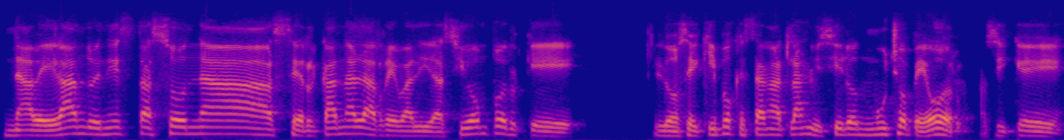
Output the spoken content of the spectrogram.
navegando en esta zona cercana a la revalidación porque los equipos que están atrás lo hicieron mucho peor. Así que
